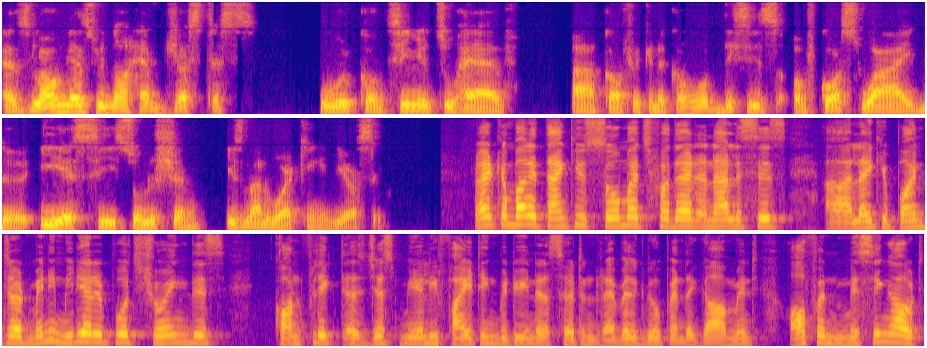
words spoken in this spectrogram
As long as we don't have justice, we will continue to have uh, conflict in the Congo. This is, of course, why the ESC solution is not working in the DRC. Right, Kambale, thank you so much for that analysis. Uh, like you pointed out, many media reports showing this conflict as just merely fighting between a certain rebel group and the government, often missing out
